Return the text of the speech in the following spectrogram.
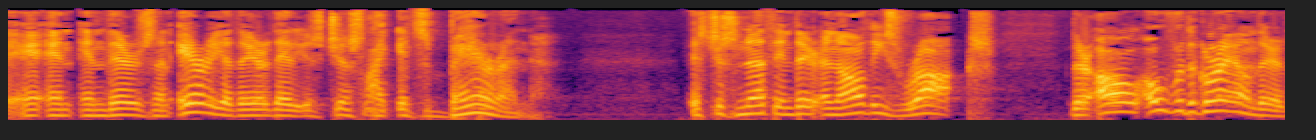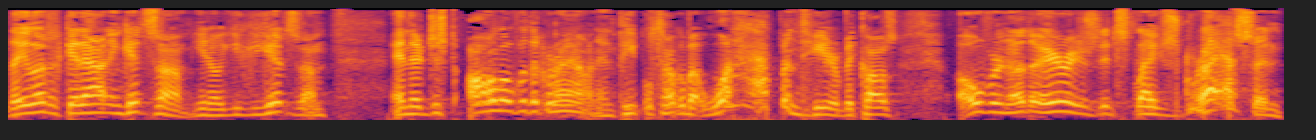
and and there's an area there that is just like it's barren. It's just nothing there, and all these rocks. They're all over the ground there. They let us get out and get some. You know, you can get some and they're just all over the ground. And people talk about what happened here because over in other areas it's like grass and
